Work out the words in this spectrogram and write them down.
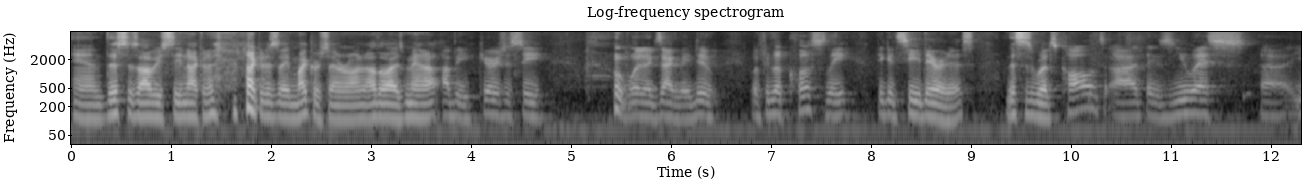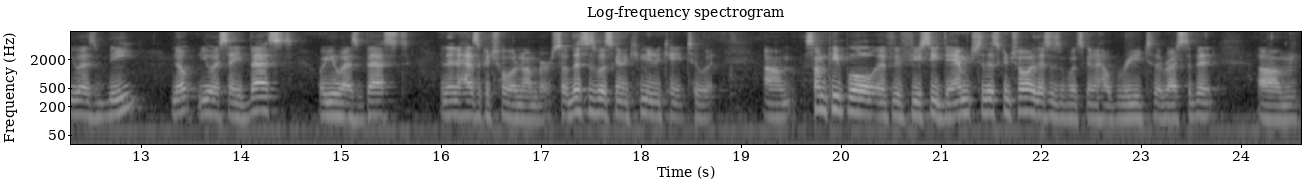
And this is obviously not going to not to say Micro Center on it. Otherwise, man, I'll, I'll be curious to see what exactly they do. But if you look closely, you can see there it is. This is what it's called. Uh, there's US, uh, USB, nope, USA Best or US Best, and then it has a controller number. So this is what's going to communicate to it. Um, some people, if, if you see damage to this controller, this is what's going to help read to the rest of it. Um,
